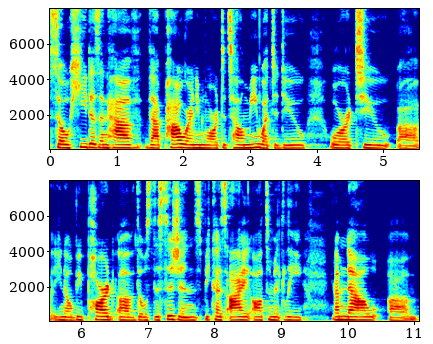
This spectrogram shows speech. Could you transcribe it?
so he doesn't have that power anymore to tell me what to do or to uh, you know be part of those decisions because i ultimately am now um,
